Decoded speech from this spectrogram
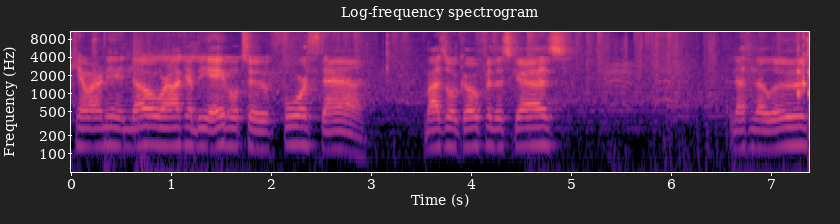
Can't already no, we're not going to be able to. Fourth down. Might as well go for this, guys. Nothing to lose.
